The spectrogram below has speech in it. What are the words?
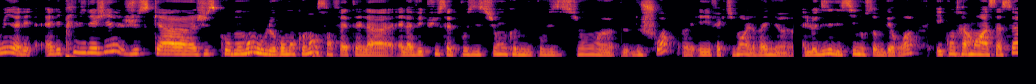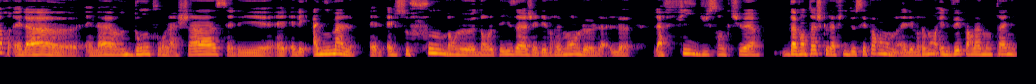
Oui, elle est, elle est privilégiée jusqu'à jusqu'au moment où le roman commence en fait. Elle a, elle a vécu cette position comme une position euh, de, choix euh, et effectivement elle règne. Euh, elle le dit ici, nous sommes des rois. Et contrairement à sa sœur, elle a, elle a un don pour la chasse. Elle est, elle, est animale. Elle, elle, se fond dans le dans le paysage. Elle est vraiment le, la, le, la fille du sanctuaire davantage que la fille de ses parents. Elle est vraiment élevée par la montagne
